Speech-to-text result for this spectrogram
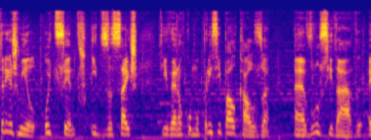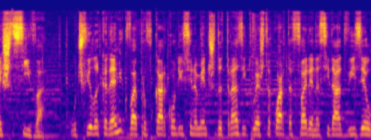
3.816 tiveram como principal causa a velocidade excessiva. O desfile académico vai provocar condicionamentos de trânsito esta quarta-feira na cidade de Viseu.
